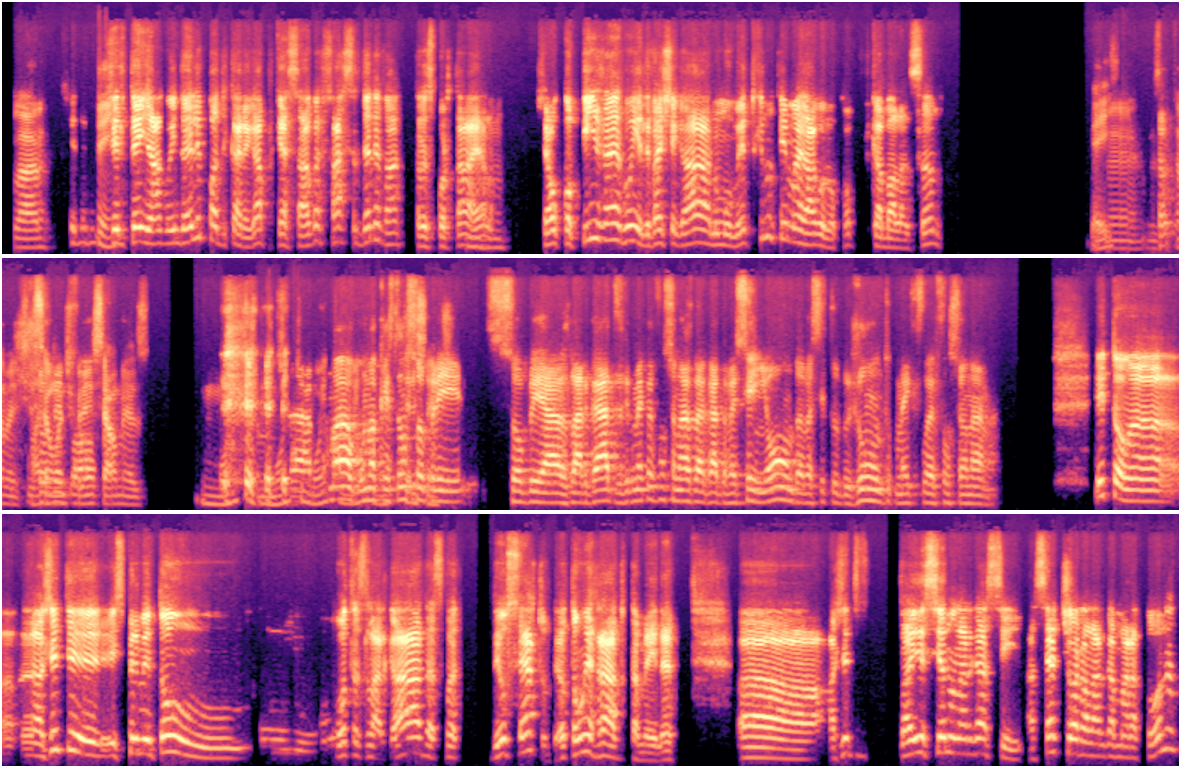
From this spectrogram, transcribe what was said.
Claro. Se ele, se ele, tem água ainda, ele pode carregar, porque essa água é fácil de levar, transportar uhum. ela. Se é o copinho, já é ruim. Ele vai chegar no momento que não tem mais água no copo, ficar balançando. É, exatamente. Isso é um diferencial mesmo. Muito, muito, muito, uma, alguma questão sobre, sobre as largadas? Como é que vai funcionar as largadas? Vai ser em onda? Vai ser tudo junto? Como é que vai funcionar? Então, a, a gente experimentou um, um, outras largadas, mas deu certo, deu tão errado também, né? Uh, a gente vai esse ano largar assim, às sete horas larga a maratona,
